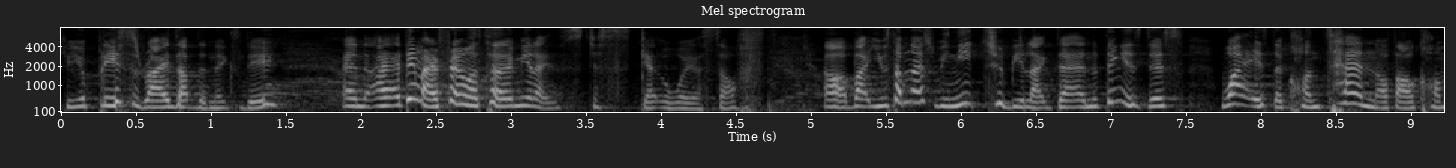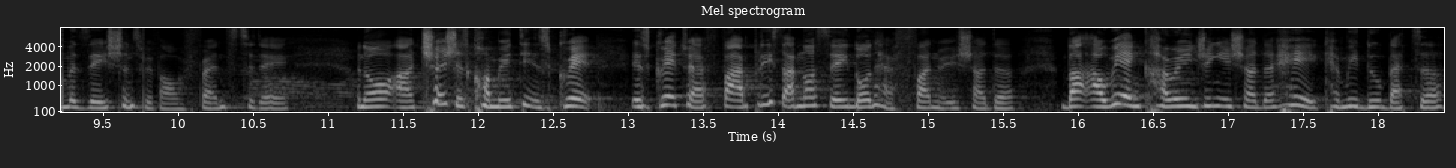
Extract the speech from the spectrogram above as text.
Can you please rise up the next day? And I, I think my friend was telling me like, just get over yourself. Uh, but you sometimes we need to be like that. And the thing is this: what is the content of our conversations with our friends today? You know, our church, is community is great. It's great to have fun. Please, I'm not saying don't have fun with each other. But are we encouraging each other? Hey, can we do better?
